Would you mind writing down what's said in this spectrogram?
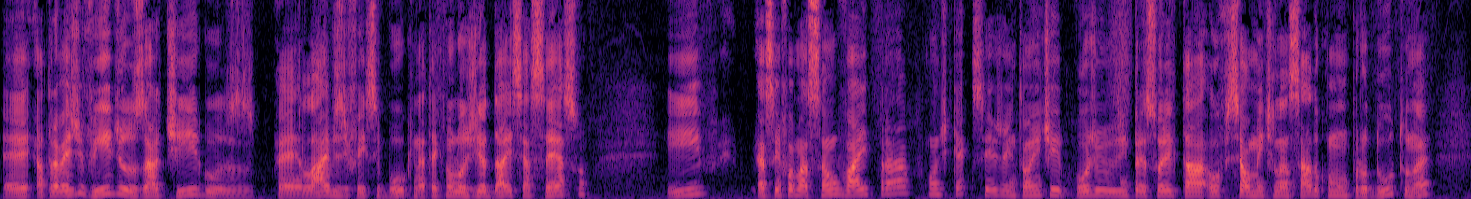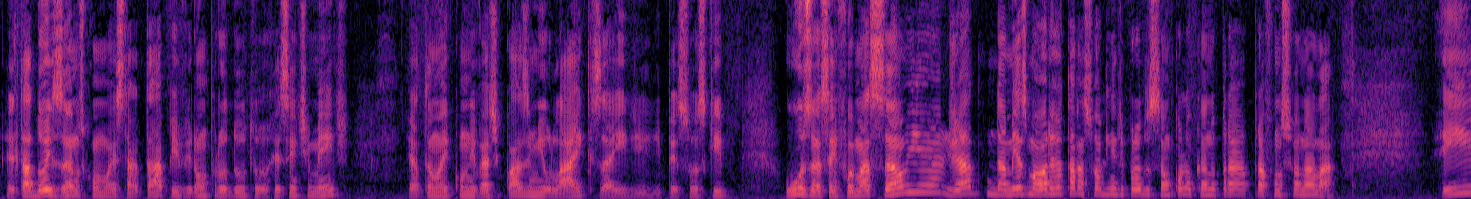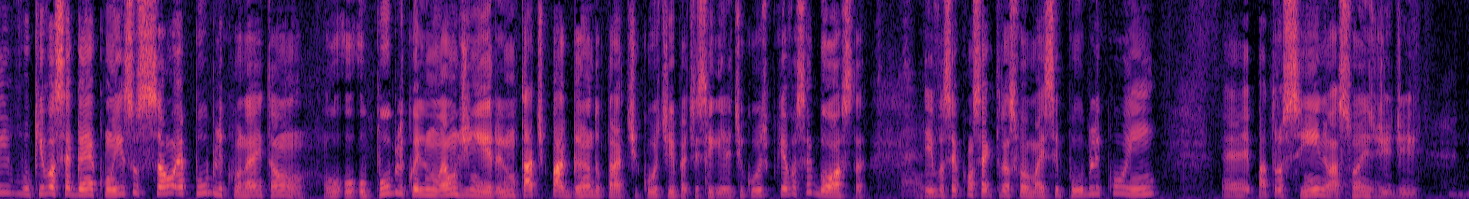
é, através de vídeos, artigos, é, lives de Facebook. Né? A tecnologia dá esse acesso e essa informação vai para onde quer que seja. Então a gente hoje o impressor ele está oficialmente lançado como um produto, né? Ele está dois anos como uma startup e virou um produto recentemente. Já estão aí com um universo de quase mil likes aí de, de pessoas que usam essa informação e eh, já na mesma hora já está na sua linha de produção colocando para funcionar lá. E o que você ganha com isso são, é público, né? Então, o, o público ele não é um dinheiro, ele não está te pagando para te curtir, para te seguir, ele te curte porque você gosta. É. E você consegue transformar esse público em é, patrocínio, ações de, de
